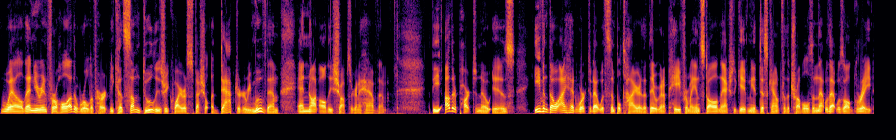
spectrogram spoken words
well, then you're in for a whole other world of hurt because some dualies require a special adapter to remove them, and not all these shops are going to have them. The other part to know is even though I had worked it out with Simple Tire that they were going to pay for my install, and they actually gave me a discount for the troubles, and that that was all great.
